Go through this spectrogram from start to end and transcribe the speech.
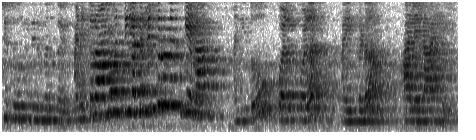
चिचू उंदीर आणि तो रामवतीला तर विसरूनच गेला. आणि तो पळत पळत आईकडं आलेला आहे.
